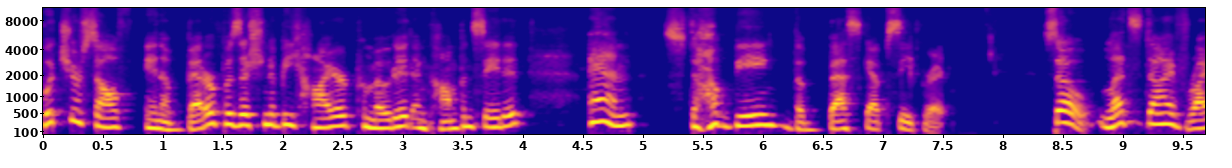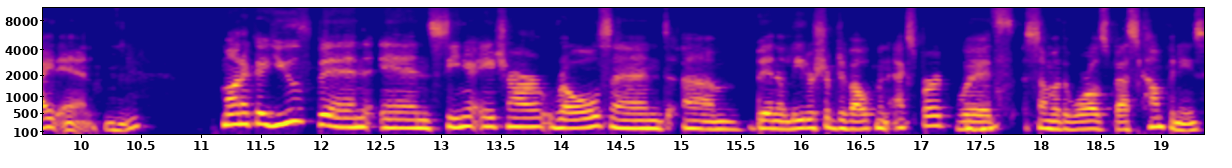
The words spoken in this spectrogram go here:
put yourself in a better position to be hired, promoted, and compensated, and stop being the best kept secret. So let's dive right in. Mm-hmm. Monica, you've been in senior HR roles and um, been a leadership development expert with mm-hmm. some of the world's best companies.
